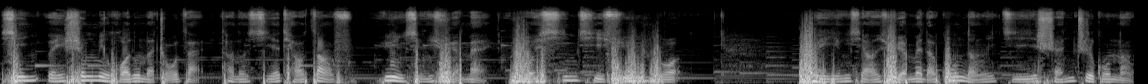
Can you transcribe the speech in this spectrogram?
心为生命活动的主宰，它能协调脏腑、运行血脉。若心气虚弱，会影响血脉的功能及神志功能，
